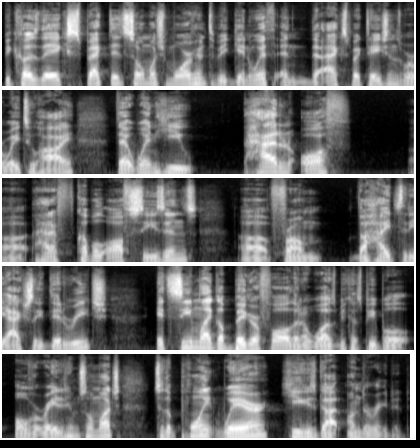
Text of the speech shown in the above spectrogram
because they expected so much more of him to begin with and the expectations were way too high that when he had an off uh, had a f- couple off seasons uh, from the heights that he actually did reach it seemed like a bigger fall than it was because people overrated him so much to the point where he's got underrated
